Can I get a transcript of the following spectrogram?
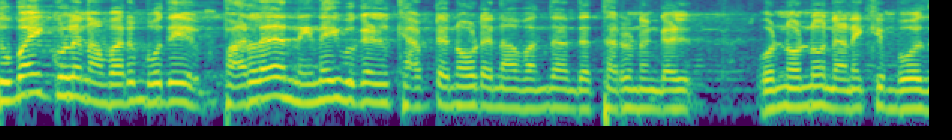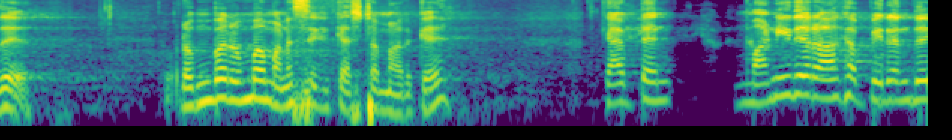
துபாய்க்குள்ளே நான் வரும்போதே பல நினைவுகள் கேப்டனோட நான் வந்த அந்த தருணங்கள் ஒன்று ஒன்று நினைக்கும் போது ரொம்ப ரொம்ப மனசுக்கு கஷ்டமாக இருக்குது கேப்டன் மனிதராக பிறந்து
